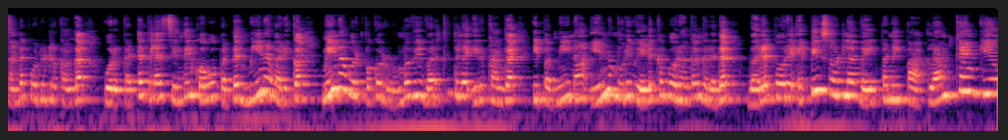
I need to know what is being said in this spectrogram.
சண்டை போட்டுட்டு இருக்காங்க ஒரு கட்டத்துல செந்தில் கோவப்பட்டு மீனை வடிக்க மீனா ஒரு பக்கம் ரொம்பவே வருத்தத்துல இருக்காங்க. இப்ப மீனா என்ன முடிவு எடுக்க போறாங்கிறத வரப்போற எபிசோட்ல வெயிட் பண்ணி பார்க்கலாம். தேங்க்யூ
